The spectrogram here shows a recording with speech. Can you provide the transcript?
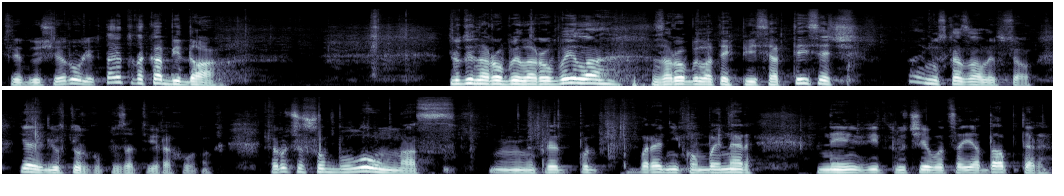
слідуючий ролик. Та це така біда. Людина робила, робила, заробила тих 50 тисяч, а йому сказали, все, я люфтюр куплю за твій рахунок. Коротше, що було у нас, попередній комбайнер не відключив оцей адаптер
